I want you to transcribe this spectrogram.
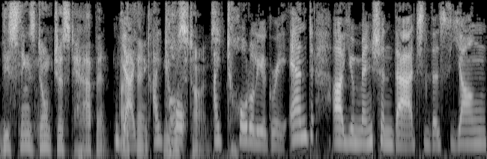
these things don't just happen. Yeah, I think I to- most times. I totally agree. And uh, you mentioned that this young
